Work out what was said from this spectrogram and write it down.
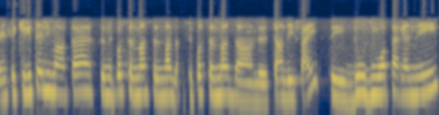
l'insécurité alimentaire, ce n'est pas seulement seulement c'est pas seulement dans le temps des fêtes, c'est 12 mois par année.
